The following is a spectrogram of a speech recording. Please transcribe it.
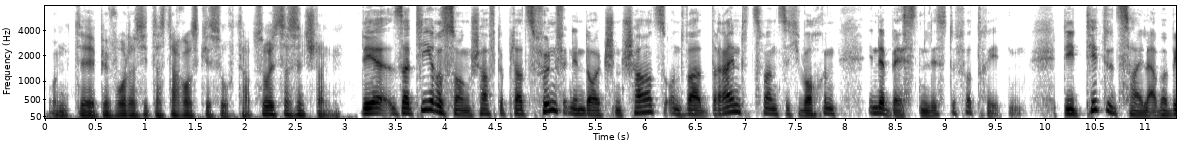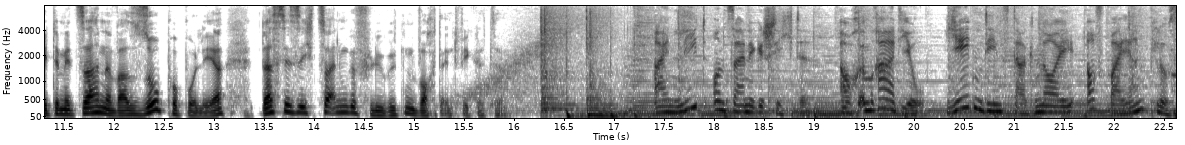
Und äh, bevor dass ich das daraus gesucht habe, so ist das entstanden. Der Satire-Song schaffte Platz 5 in den deutschen Charts und war 23 Wochen in der besten Liste vertreten. Die Titelzeile aber bitte mit Sahne war so populär, dass sie sich zu einem geflügelten Wort entwickelte. Ein Lied und seine Geschichte. Auch im Radio. Jeden Dienstag neu auf Bayern Plus.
